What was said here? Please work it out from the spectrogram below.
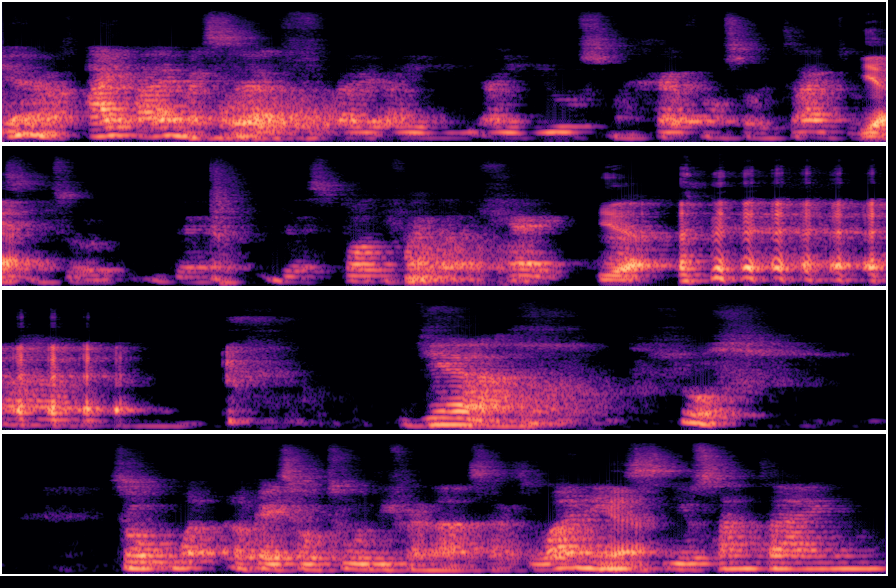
yeah. I, I myself I, I, I use my headphones all the time to Yeah. listen to the, the Spotify that I hate. yeah, Um, yeah. Oof. So what? Okay, so two different answers. One is you sometimes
